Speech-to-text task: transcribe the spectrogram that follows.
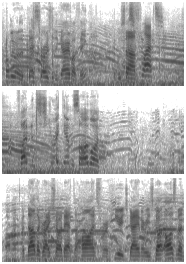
probably one of the best throws of the game, I think. It was um, Flat. flat and straight down the sideline. Another great shot out to Hines for a huge gainer. He's got Osman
